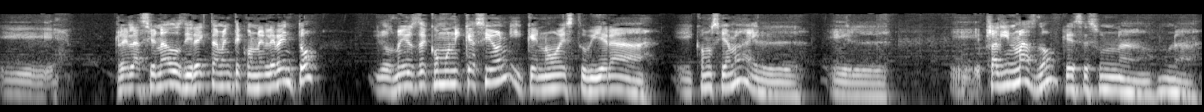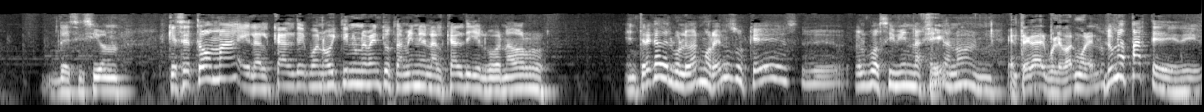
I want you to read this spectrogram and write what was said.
eh, relacionados directamente con el evento los medios de comunicación y que no estuviera, eh, ¿cómo se llama? El, el eh, pues alguien más, ¿no? Que esa es una, una decisión que se toma. El alcalde, bueno, hoy tiene un evento también el alcalde y el gobernador. ¿Entrega del Boulevard Morelos o qué? Es eh, algo así bien la Sí. agenda, ¿no? En- Entrega del Boulevard Morelos. de una parte de,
